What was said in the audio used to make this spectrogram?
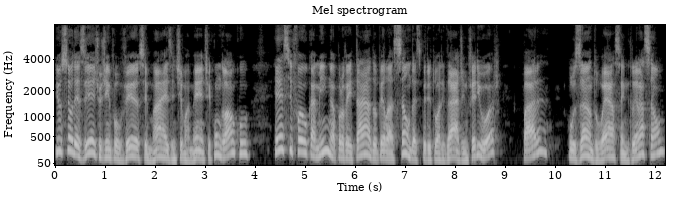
e o seu desejo de envolver-se mais intimamente com Glauco, esse foi o caminho aproveitado pela ação da espiritualidade inferior para, usando essa inclinação,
